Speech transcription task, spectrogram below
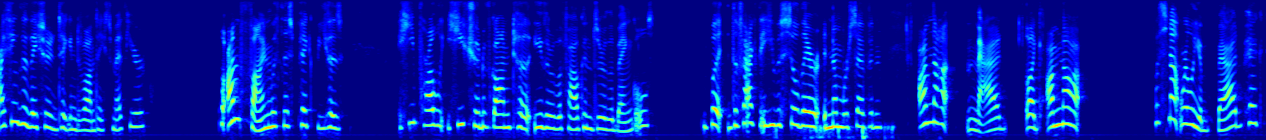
I think that they should have taken DeVonta Smith here. But I'm fine with this pick because he probably he should have gone to either the Falcons or the Bengals. But the fact that he was still there at number seven, I'm not mad. Like I'm not. It's not really a bad pick,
